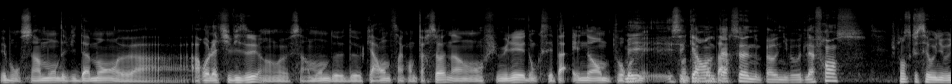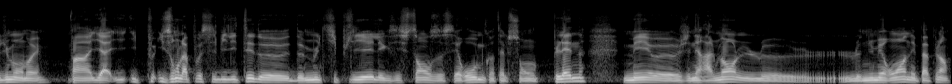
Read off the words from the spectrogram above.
Mais bon, c'est un monde évidemment euh, à, relativiser. Hein. C'est un monde de, 40-50 personnes hein, en cumulé, donc c'est pas énorme pour mais c'est 40 personnes, pas au niveau de la France Je pense que c'est au niveau du monde, oui. Enfin, y a, ils, ont la possibilité de, multiplier l'existence de ces rooms quand elles sont pleines, mais euh, généralement, le, numéro 1 n'est pas plein.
